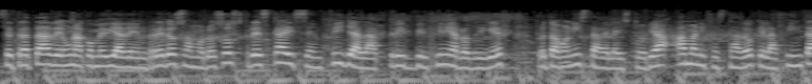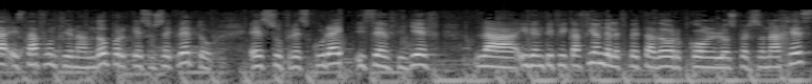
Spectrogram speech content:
Se trata de una comedia de enredos amorosos fresca y sencilla. La actriz Virginia Rodríguez, protagonista de la historia, ha manifestado que la cinta está funcionando porque su secreto es su frescura y sencillez, la identificación del espectador con los personajes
